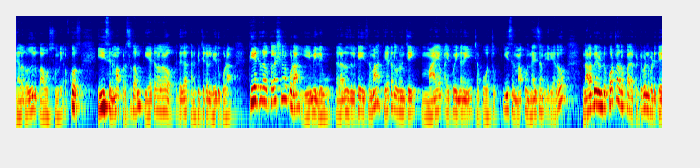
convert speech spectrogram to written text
నెల రోజులు కావస్తుంది. కోర్స్ ఈ సినిమా ప్రస్తుతం థియేటర్లలో పెద్దగా కనిపించడం లేదు కూడా. థియేటర్ల కలెక్షన్లు కూడా ఏమీ లేవు. నెల రోజులకే ఈ సినిమా థియేటర్ల నుంచి మాయం అయిపోయిందని చెప్పవచ్చు. ఈ సినిమాకు నైజాం ఏరియాలో నలభై రెండు కోట్ల రూపాయల పెట్టుబడి పెడితే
